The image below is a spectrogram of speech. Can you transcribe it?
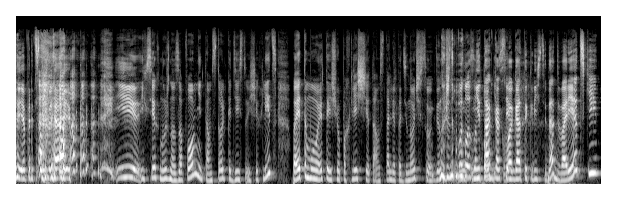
Я представляю. И их всех нужно запомнить, там столько действующих лиц, поэтому это еще похлеще там «Ста лет одиночества», где нужно было Не запомнить так, как у всех. Агаты Кристи, да? Дворецкий,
